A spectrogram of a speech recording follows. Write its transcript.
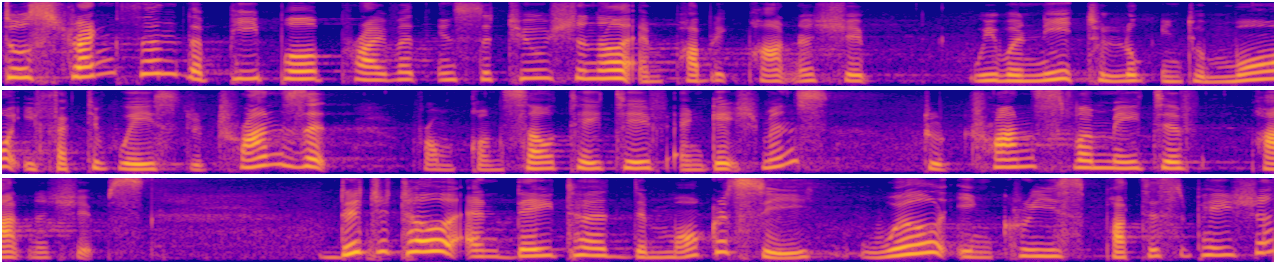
To strengthen the people, private, institutional, and public partnership, we will need to look into more effective ways to transit from consultative engagements to transformative partnerships. Digital and data democracy will increase participation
